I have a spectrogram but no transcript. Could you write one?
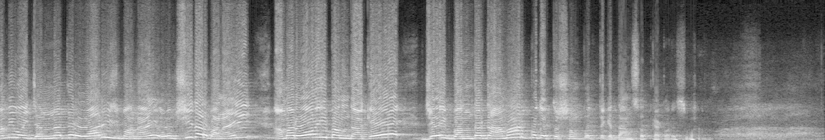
আমি ওই জান্নাতের ওয়ারিস বানাই, অংশীদার বানাই, আমার ওই বান্দাকে যেই বান্দাটা আমার প্রদত্ত সম্পদ থেকে দান সৎকা করে সুবহান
